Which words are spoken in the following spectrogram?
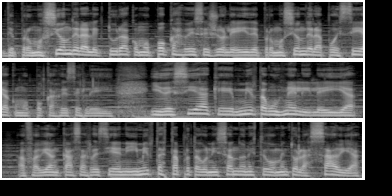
de promoción de la lectura como pocas veces yo leí, de promoción de la poesía como pocas veces leí. Y decía que Mirta Busnelli leía a Fabián Casas recién y Mirta está protagonizando en este momento La Sabia,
